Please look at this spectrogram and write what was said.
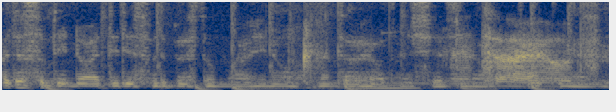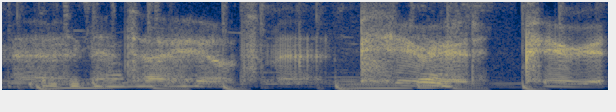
I just simply know I did this for the best of my, you know, mental health and shit. You know, Mental health, yeah, gotta man. take care of Mental mental health. man. Period. Period.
